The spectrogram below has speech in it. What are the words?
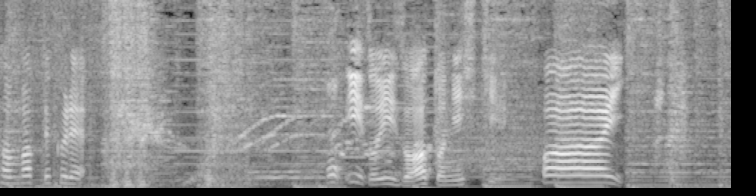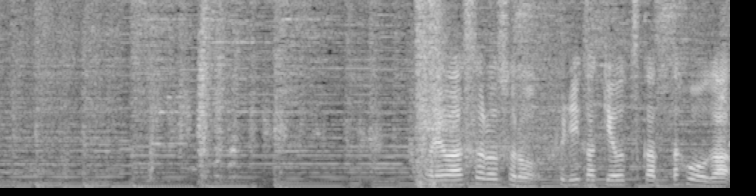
頑張ってくれ。お、いいぞいいぞ。あと2匹。わーい。れはそろそろふりかけを使った方が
